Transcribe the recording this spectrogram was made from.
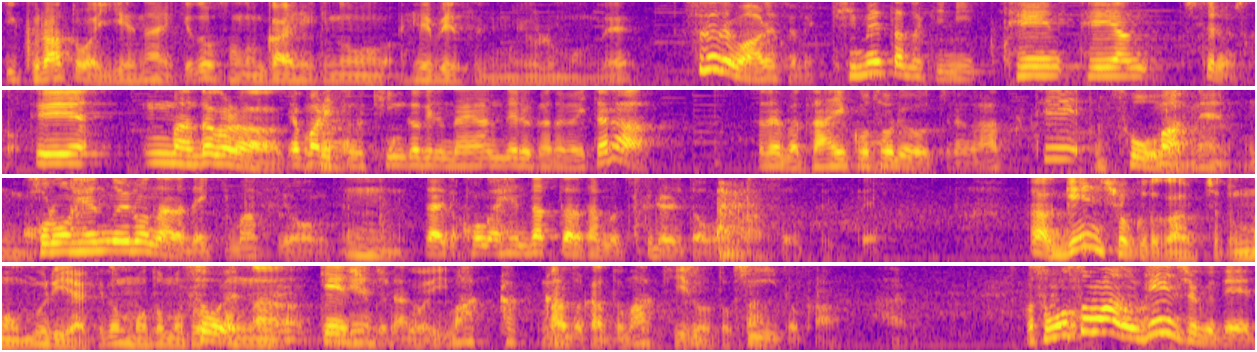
いくらとは言えないけどその外壁の平米数にもよるもんで。それでもあれですよね。決めた時に提提案してるんですか？で、まあ、だからやっぱりその金額で悩んでる方がいたら例えば在庫塗料っていうのがあって、そうだね。うん。まあこの辺の色ならできますよみたいな、うん。だいたいこの辺だったら多分作れると思いますって言って。だから原色とかはちょっともう無理やけどもともとそんなね。原色は真っ赤っかとか真っ赤とか黄色とか。とか、はい。まあそもそもあの原色で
